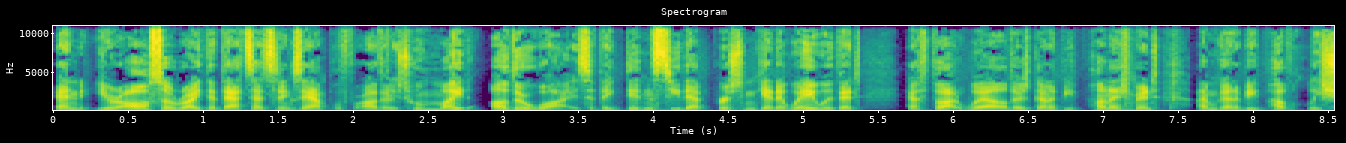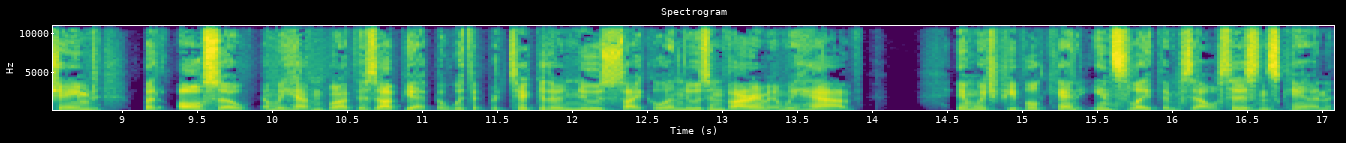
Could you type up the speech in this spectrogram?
And you're also right that that sets an example for others who might otherwise, if they didn't see that person get away with it, have thought, well, there's going to be punishment. I'm going to be publicly shamed. But also, and we haven't brought this up yet, but with the particular news cycle and news environment we have, in which people can insulate themselves, citizens can,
